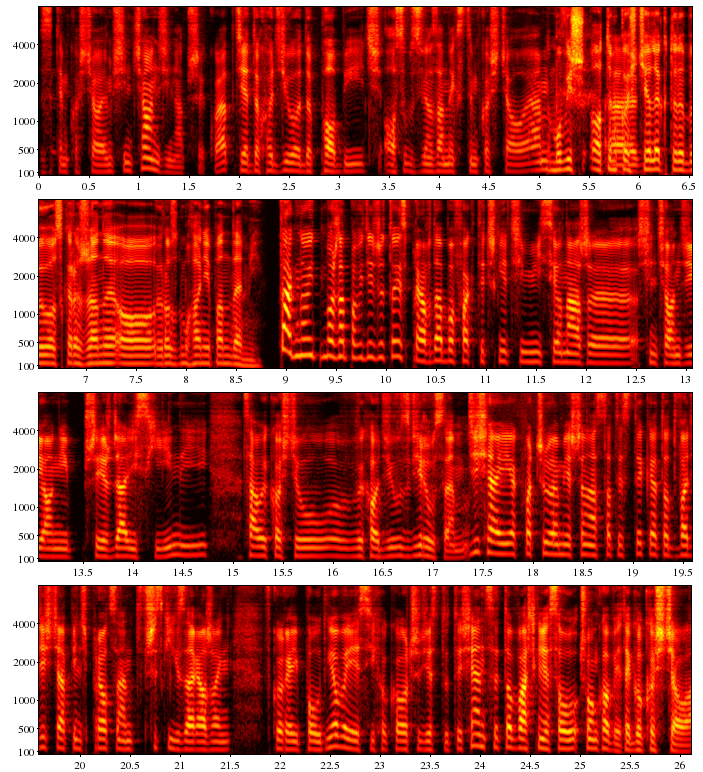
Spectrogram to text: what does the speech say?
z tym kościołem Sinciądzi na przykład, gdzie dochodziło do pobić osób związanych z tym kościołem. Mówisz o tym e, kościele, który był oskarżany o rozdmuchanie pandemii. Tak, no i można powiedzieć, że to jest prawda, bo faktycznie ci misjonarze Sinciądzi, oni przyjeżdżali z Chin i cały kościół wychodził z wirusem. Dzisiaj, jak patrzyłem jeszcze na statystykę, to 25% wszystkich zarażeń w Korei Południowej, jest ich około 30 tysięcy, to właśnie są członkowie tego kościoła.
